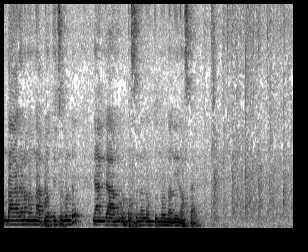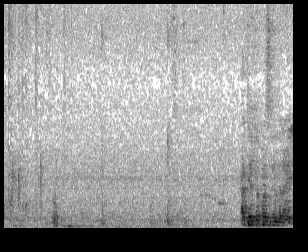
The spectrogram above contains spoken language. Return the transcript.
ഉണ്ടാകണമെന്ന് അഭ്യർത്ഥിച്ചുകൊണ്ട് ഞാൻ എന്റെ ആമുഖ പ്രസംഗം നിർത്തുന്നു. നന്ദി നമസ്കാരം. അധ്യക്ഷ പ്രസംഗത്തിനായി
